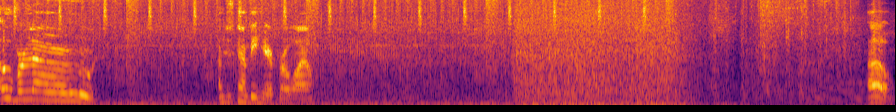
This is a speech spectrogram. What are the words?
Overload! I'm just gonna be here for a while. Oh.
